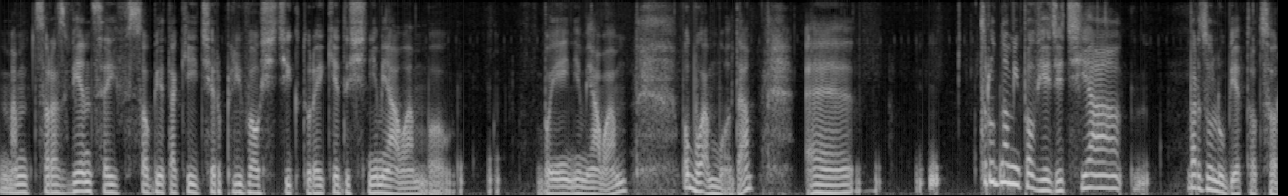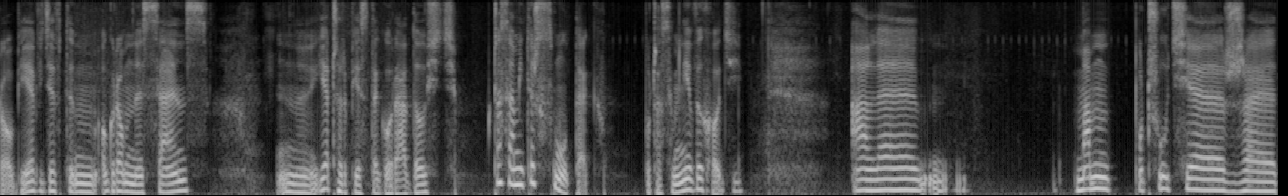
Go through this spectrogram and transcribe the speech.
Mam coraz więcej w sobie takiej cierpliwości, której kiedyś nie miałam, bo, bo jej nie miałam, bo byłam młoda. E, trudno mi powiedzieć. Ja bardzo lubię to, co robię. Widzę w tym ogromny sens. Y, Ja czerpię z tego radość. Czasami też smutek, bo czasem nie wychodzi. Ale mm, mam poczucie, że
